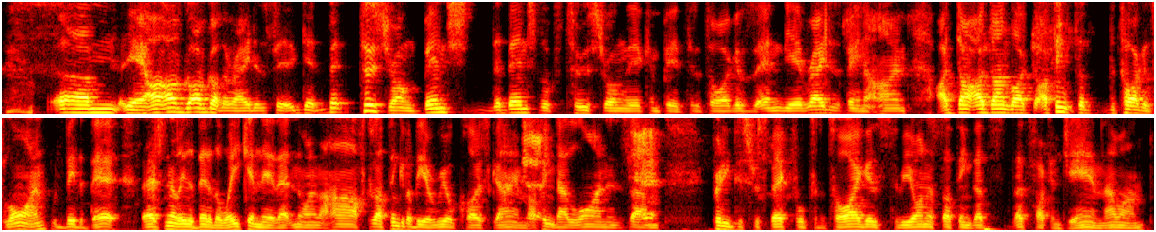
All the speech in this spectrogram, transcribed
Um, yeah, I, I've got I've got the Raiders for- get but too strong. Bench the bench looks too strong there compared to the Tigers, and yeah, Raiders being at home. I don't I don't like. I think the the Tigers line would be the bet. That's nearly the bet of the weekend there, that nine and a half, because I think it'll be a real close game. I think that line is um, Yeah. pretty disrespectful to the Tigers. To be honest, I think that's that's fucking jam that one.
